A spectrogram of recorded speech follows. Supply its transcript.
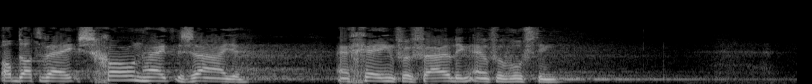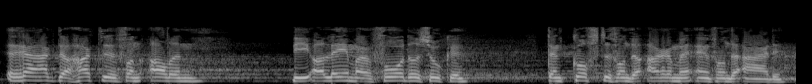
Opdat wij schoonheid zaaien en geen vervuiling en verwoesting. Raak de harten van allen die alleen maar voordeel zoeken ten koste van de armen en van de aarde.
